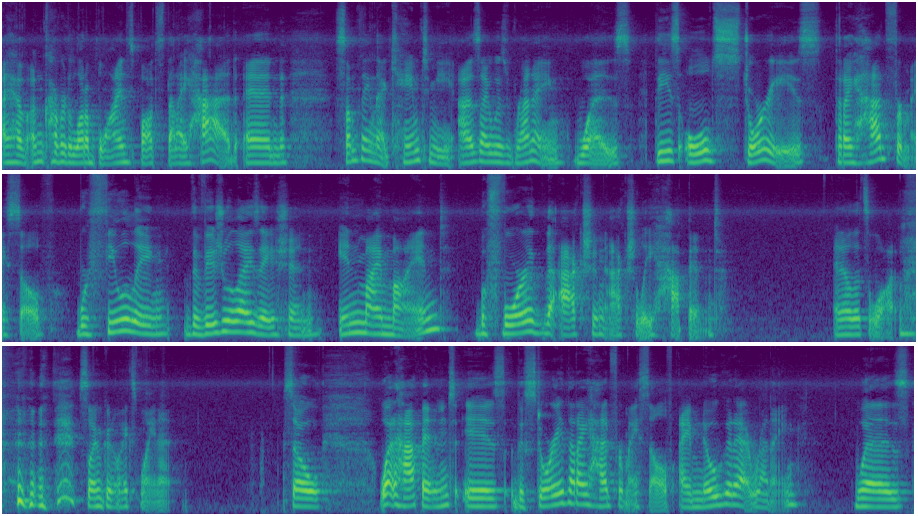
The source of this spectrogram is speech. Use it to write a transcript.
I have uncovered a lot of blind spots that I had. And something that came to me as I was running was these old stories that I had for myself were fueling the visualization in my mind before the action actually happened. I know that's a lot, so I'm going to explain it. So, what happened is the story that I had for myself, I'm no good at running, was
